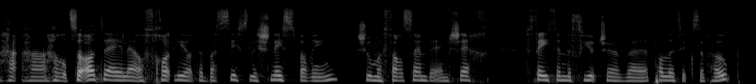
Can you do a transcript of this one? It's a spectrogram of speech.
ההרצאות האלה הופכות להיות הבסיס לשני ספרים שהוא מפרסם בהמשך, Faith in the Future ו-Politics of Hope,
